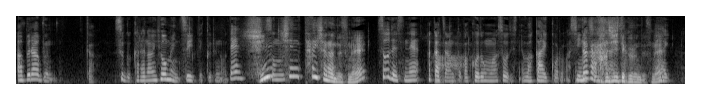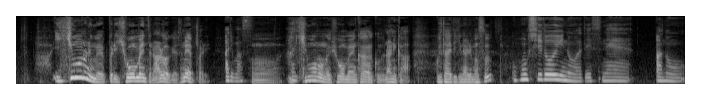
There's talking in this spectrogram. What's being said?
油分がすぐ体の表面についてくるので、新陳代謝なんですね。そうですね。赤ちゃんとか子供はそうですね。若い頃は新陳だから弾いてくくるんですね。はい、はあ生き物にもやっぱり表面ってのあるわけですねやっぱり、ありますう。んい生き物の表面科学何か具体的にあります？面白いのはですね。あの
